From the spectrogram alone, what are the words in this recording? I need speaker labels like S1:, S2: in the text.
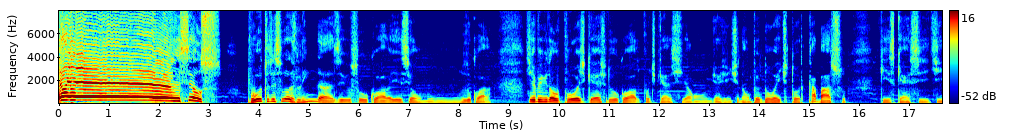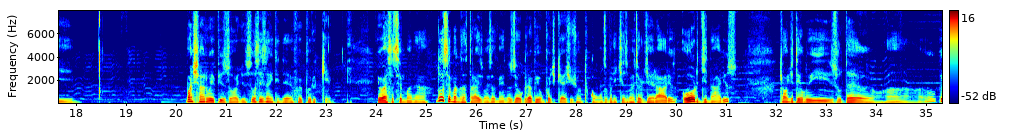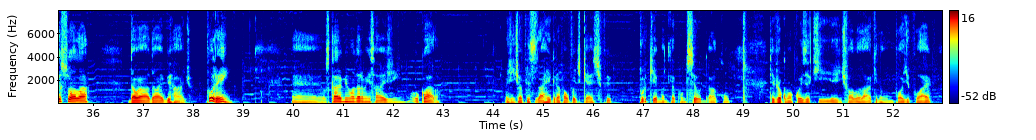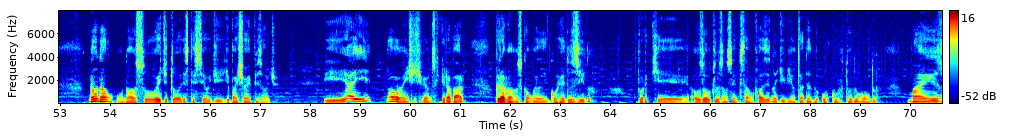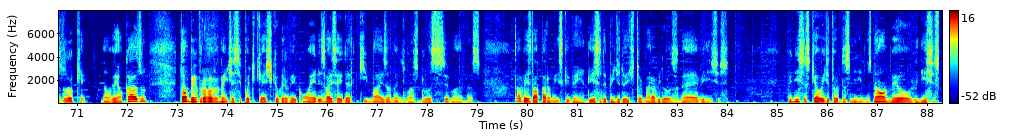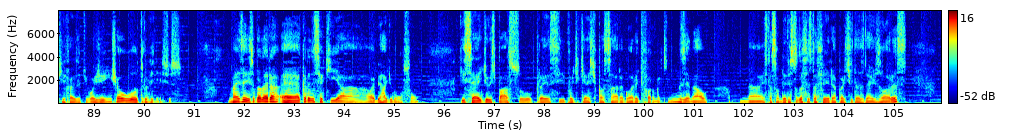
S1: E aí, seus putos e suas lindas, eu sou o Koala e esse é o Mundo do Koala. Seja bem-vindo ao podcast do Koala, podcast onde a gente não perdoa editor cabaço que esquece de baixar o episódio. Se vocês não entenderam, foi por quê? Eu essa semana, duas semanas atrás mais ou menos, eu gravei um podcast junto com os bonitinhos mais ordinários, ordinários que é onde tem o Luiz, o Dan, a, o pessoal lá da, da web rádio. Porém, é, os caras me mandaram mensagem, ô Koala, a gente vai precisar regravar o podcast. Eu falei, por que, mano? O que aconteceu? Teve alguma coisa que a gente falou lá que não pode pro ar? Não, não, o nosso editor esqueceu de, de baixar o episódio. E aí, novamente tivemos que gravar. Gravamos com um elenco reduzido, porque os outros não sei o que estavam fazendo, deviam estar dando o cu todo mundo. Mas ok, não vem ao caso. Então, bem provavelmente esse podcast que eu gravei com eles vai sair daqui mais ou menos umas duas semanas. Talvez lá para o mês que vem. Isso depende do editor maravilhoso, né, Vinícius? Vinícius que é o editor dos meninos. Não o meu Vinícius que faz aqui com a gente, é o outro Vinícius. Mas é isso, galera. É, agradecer aqui a Web Rádio Bom Som, que cede o espaço para esse podcast passar agora de forma quinzenal na estação deles toda sexta-feira a partir das 10 horas.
